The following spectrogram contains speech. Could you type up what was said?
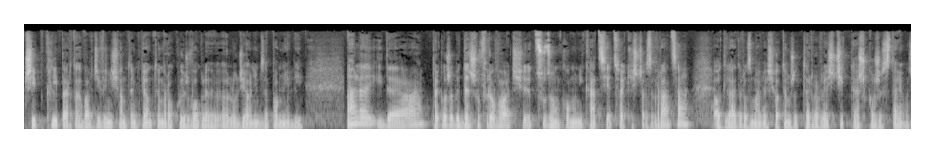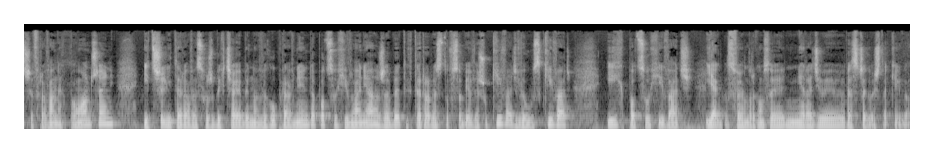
chip clipper to chyba w 1995 roku już w ogóle ludzie o nim zapomnieli ale idea tego, żeby deszyfrować cudzą komunikację co jakiś czas wraca. Od lat rozmawia się o tym, że terroryści też korzystają z szyfrowanych połączeń i trzyliterowe służby chciałyby nowych uprawnień do podsłuchiwania, żeby tych terrorystów sobie wyszukiwać, wyłuskiwać, ich podsłuchiwać. Jak swoją drogą sobie nie radziły bez czegoś takiego?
